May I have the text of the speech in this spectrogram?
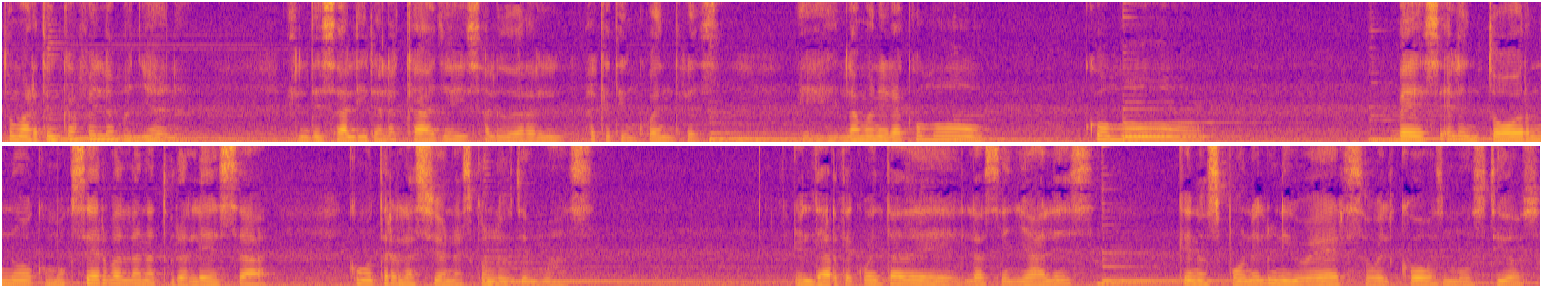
tomarte un café en la mañana, el de salir a la calle y saludar al, que te encuentres, eh, la manera como, como ves el entorno, cómo observas la naturaleza, cómo te relacionas con los demás. El darte cuenta de las señales que nos pone el universo, el cosmos, Dios,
